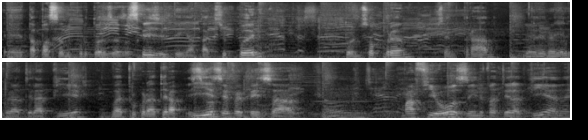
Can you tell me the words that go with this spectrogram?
é, tá passando por todas essas crises, ele tem ataques de pânico. Tony Soprano, centrado, E ele vai nele, procurar terapia. vai procurar E se terapia. você for pensar, um mafioso indo pra terapia, né?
